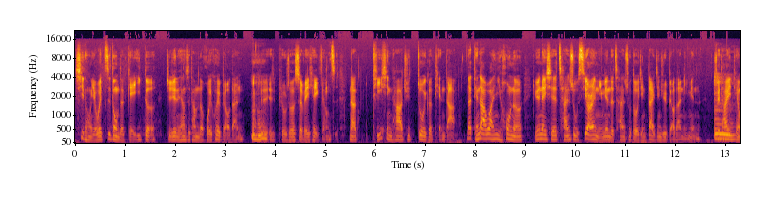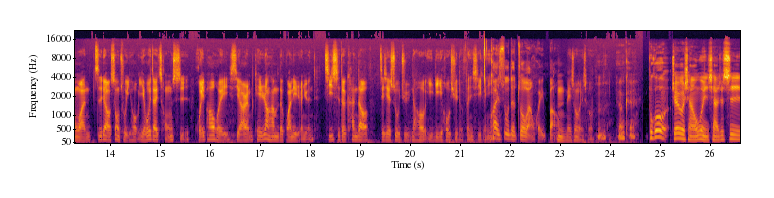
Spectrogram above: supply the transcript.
系统也会自动的给一个，就有点像是他们的回馈表单，嗯，对，比如说 survey cake 这样子，那提醒他去做一个填答。那填答完以后呢，因为那些参数 CRM 里面的参数都已经带进去表单里面了，所以他一填完资料送出以后，也会再重拾回抛回 CRM，可以让他们的管理人员及时的看到这些数据，然后以利后续的分析跟快速的做完回报。嗯，没错没错。嗯，OK。不过，Jerry，我想要问一下，就是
